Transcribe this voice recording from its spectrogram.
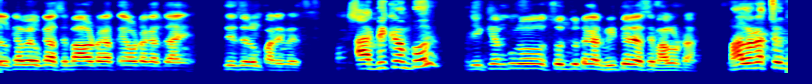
এলকা মেলকা আছে বারো টাকা তেরো টাকা যায়। যে যেরকম পারে বেশ। আর বিক্রমপুর? বিক্রমপুরও চোদ্দ টাকার ভিতরে আছে ভালোটা। ভালোটা চোদ্দ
